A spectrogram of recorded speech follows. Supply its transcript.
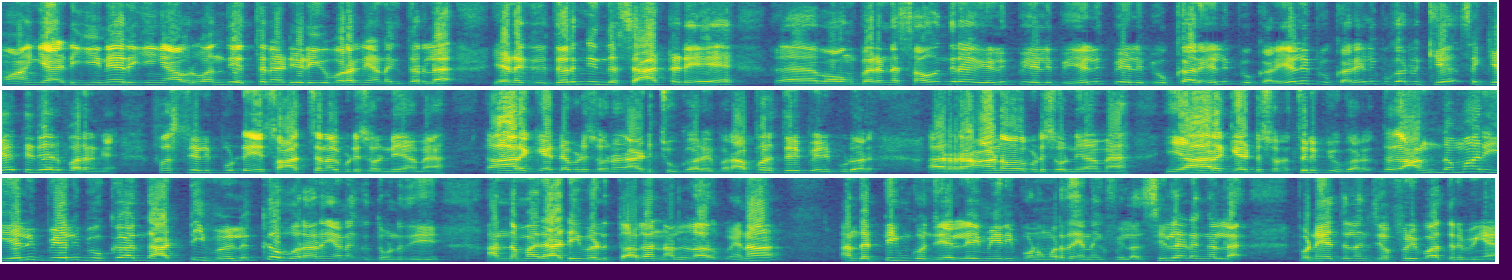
வாங்கி அடிக்கினே இருக்கீங்க. அவர் வந்து எத்தனை அடி அடிக்க போகிறான்னு எனக்கு தெரில எனக்கு தெரிஞ்சு இந்த சாட்டர்டே அவங்க பேர் என்ன? சவுந்தர எழுப்பி எழுப்பி எழுப்பி எழுப்பி உட்கார் எழுப்பி உட்கார் எழுப்பி உட்கார் எழுப்பி உட்கார்னு கேஸை கேட்டுட்டே இருப்பாருங்க. ஃபர்ஸ்ட் எழுப்பிவிட்டு சாச்சனை இப்படி சொன்னியாம? யாரை கேட்டு அப்படி சொன்ன அடிச்சு உட்கார வைப்பார். அப்புறம் திருப்பி எழுப்பிவிடுவார் ராணுவ இப்படி சொன்னியாம? யாரை கேட்டு சொன்ன? திருப்பி உட்கார. அந்த மாதிரி எழுப்பி எழுப்பி உட்கார்ந்து அடி வெளுக்க போகிறாருன்னு எனக்கு தோணுது. அந்த மாதிரி அடி வெளுத்தாதான் நல்லா இருக்கும். ஏன்னா அந்த டீம் கொஞ்சம் எல்லை மீறி போன மாதிரி தான் எனக்கு ஃபீல் ஆகுது சில இடங்களில் இப்போ நேற்றுலாம் ஜெஃப்ரி பார்த்துருப்பீங்க.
